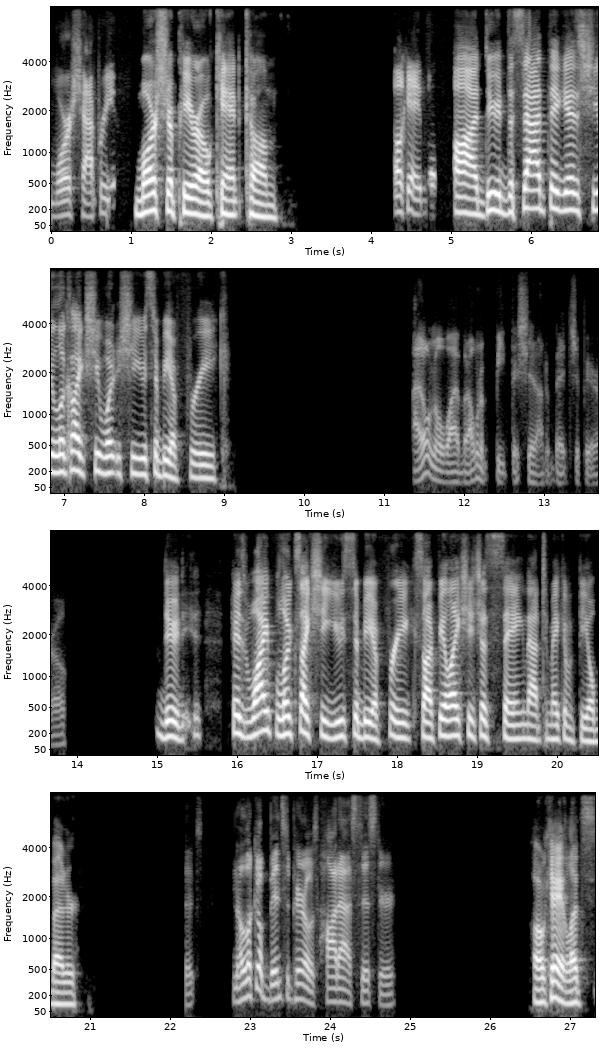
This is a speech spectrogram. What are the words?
more Shapri. More Shapiro can't come. Okay, Ah, dude. The sad thing is, she looked like she would. She used to be a freak. I don't know why, but I want to beat the shit out of Ben Shapiro. Dude, his wife looks like she used to be a freak, so I feel like she's just saying that to make him feel better. Now look up Ben Shapiro's hot ass sister. Okay, let's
